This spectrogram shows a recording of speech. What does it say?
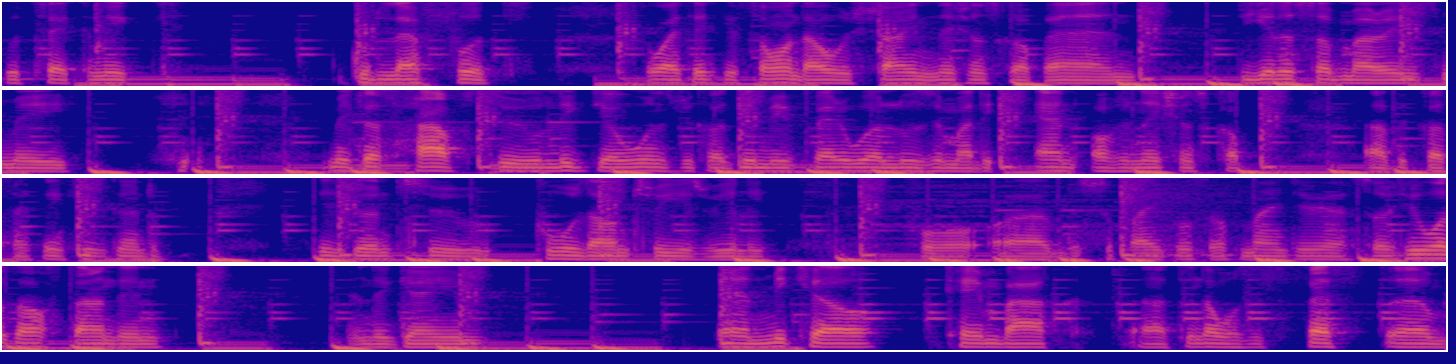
good technique, good left foot. So I think it's someone that will shine Nations Cup, and the Yellow Submarines may may just have to lick their wounds because they may very well lose him at the end of the Nations Cup. Uh, because I think he's going to he's going to pull down trees really for um, the Super Eagles of Nigeria. So he was outstanding in the game, and Mikel came back. I think that was his first um,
